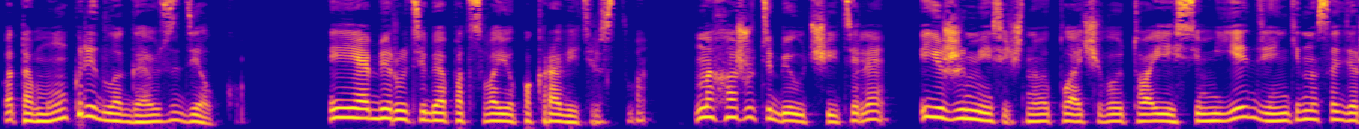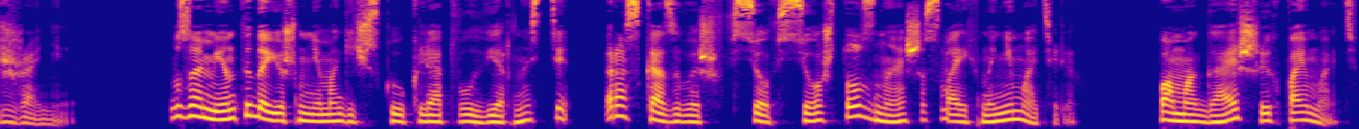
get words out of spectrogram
Потому предлагаю сделку. Я беру тебя под свое покровительство, нахожу тебе учителя и ежемесячно выплачиваю твоей семье деньги на содержание. Взамен ты даешь мне магическую клятву верности, рассказываешь все-все, что знаешь о своих нанимателях. Помогаешь их поймать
